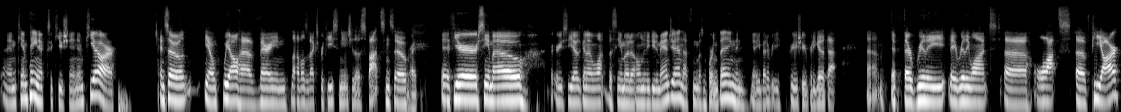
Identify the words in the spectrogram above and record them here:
and campaign execution and PR. And so, you know, we all have varying levels of expertise in each of those spots. And so, right. if your CMO or your CEO is going to want the CMO to only do demand gen, that's the most important thing, then you know, you better be pretty sure you're pretty good at that. Um, if they're really, they really want uh, lots of PR,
